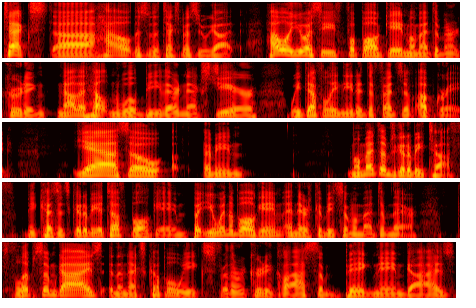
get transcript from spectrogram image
Text uh, how this is a text message we got. How will USC football gain momentum in recruiting now that Helton will be there next year? We definitely need a defensive upgrade. Yeah, so I mean, momentum's going to be tough because it's going to be a tough bowl game. But you win the bowl game, and there could be some momentum there. Flip some guys in the next couple weeks for the recruiting class, some big name guys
